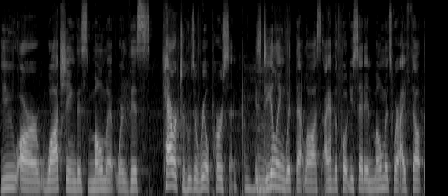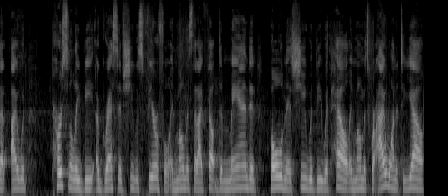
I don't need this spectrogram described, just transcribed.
you are watching this moment where this character, who's a real person, is mm-hmm. dealing with that loss, I have the quote you said, in moments where I felt that I would personally be aggressive, she was fearful. In moments that I felt demanded boldness, she would be withheld. In moments where I wanted to yell,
